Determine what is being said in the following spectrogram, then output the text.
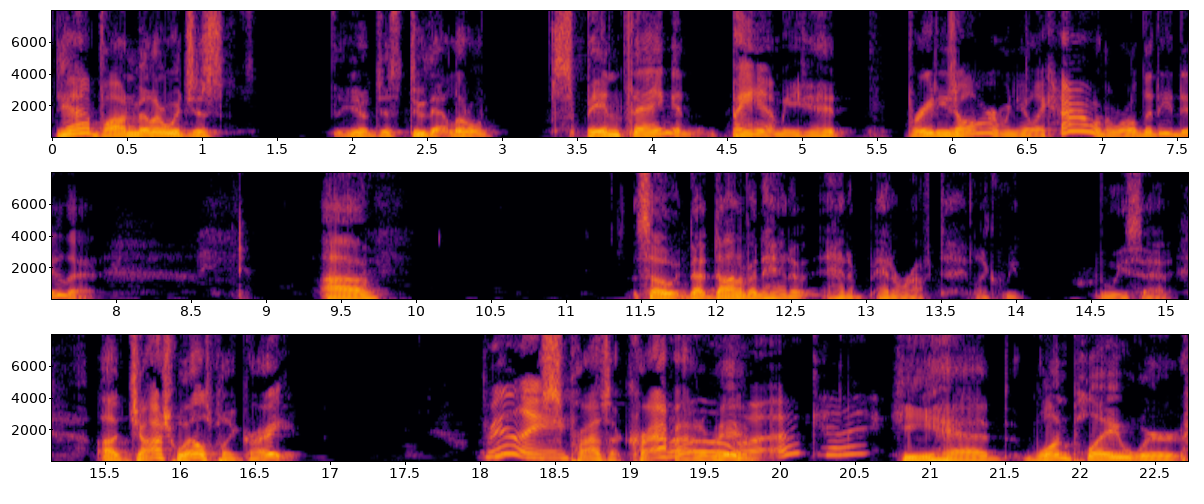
Yeah, Von Miller would just, you know, just do that little spin thing, and bam, he hit Brady's arm, and you're like, "How in the world did he do that?" Uh, so that Donovan had a had a had a rough day, like we we said. Uh, Josh Wells played great. Really surprised the crap out of me. Oh, okay. He had one play where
